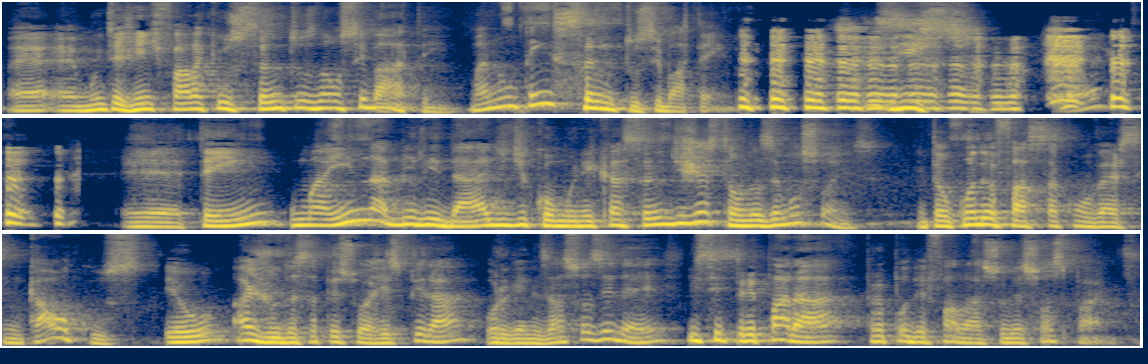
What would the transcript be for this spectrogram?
É, é, muita gente fala que os santos não se batem, mas não tem santo se batendo. Existe. Né? É, tem uma inabilidade de comunicação e de gestão das emoções. Então, quando eu faço essa conversa em cálculos, eu ajudo essa pessoa a respirar, organizar suas ideias e se preparar para poder falar sobre as suas partes.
